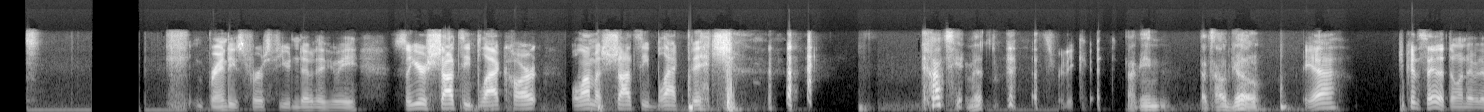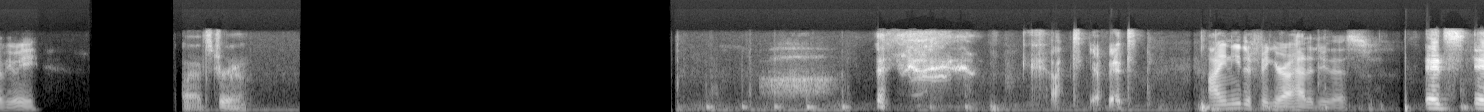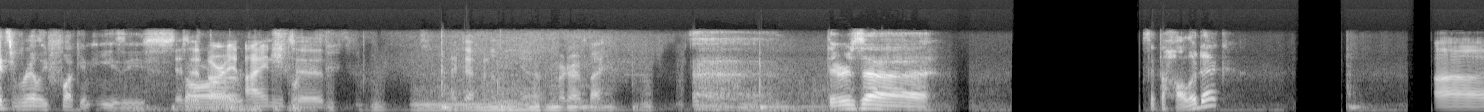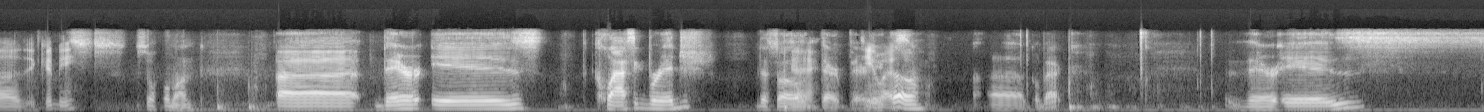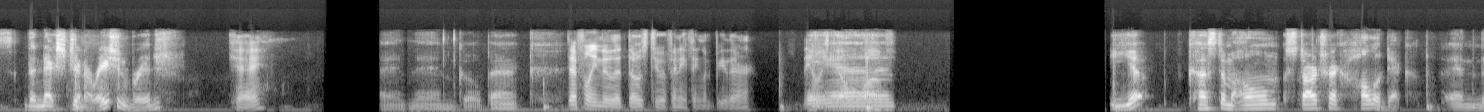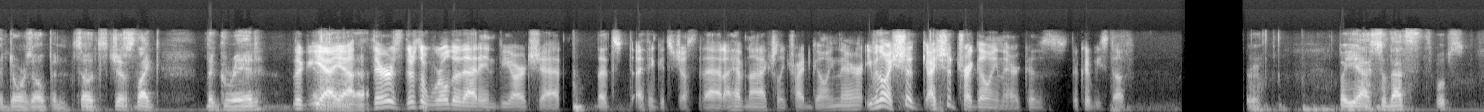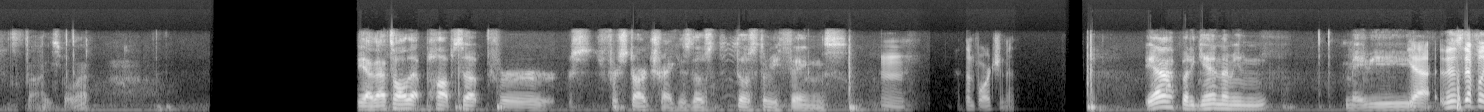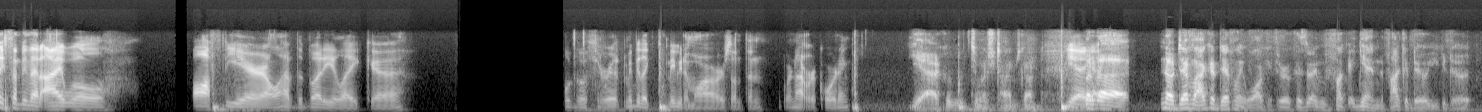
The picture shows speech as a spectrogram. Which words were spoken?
Brandy's first feud in WWE. So you're Shotzi Blackheart. Well, I'm a Shotzi Black bitch. God damn it. That's pretty good. I mean, that's how it go. Yeah. You couldn't say that though in E. WWE. Well, that's true. God damn it. I need to figure out how to do this. It's it's really fucking easy. Is it? All right, I need to- I definitely uh, car driving by. Uh, there's a. Is that the holodeck? Uh, it could be. So hold on. Uh, there is classic bridge. So Okay. there, there you go. Uh, go back. There is the next generation bridge, Okay. and then go back. Definitely knew that those two, if anything, would be there. They always get a love. Yep, custom home Star Trek holodeck, and the doors open, so it's just like the grid. The, yeah, then, yeah. uh, there's there's a world of that in VR chat. That's I think it's just that. I have not actually tried going there, even though I should I should try going there because there could be stuff. True. But yeah, so that's whoops. That's not how you spell that. Yeah, that's all that pops up for for Star Trek is those those three things. Hmm. That's unfortunate. Yeah, but again, I mean, maybe. Yeah, this is definitely something that I will off the air. I'll have the buddy like uh we'll go through it. Maybe like maybe tomorrow or something. We're not recording. Yeah, too much time's gone. Yeah, but yeah. uh, no, definitely, I could definitely walk you through because I mean, fuck, again, if I could do it, you could do it.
